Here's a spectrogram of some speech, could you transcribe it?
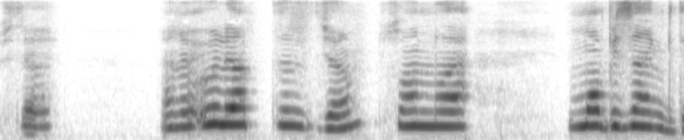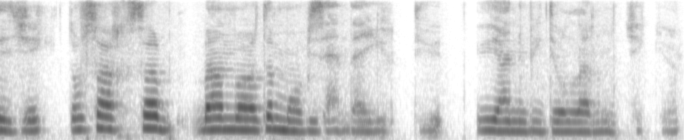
işte yani öyle yaptıracağım. Sonra Mobizen gidecek. Dostlar arkadaşlar ben bu arada Mobizen'den yüklü yani videolarımı çekiyorum.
